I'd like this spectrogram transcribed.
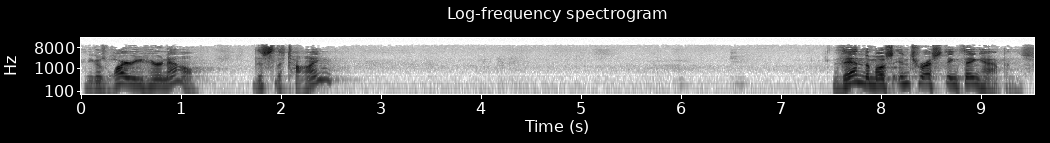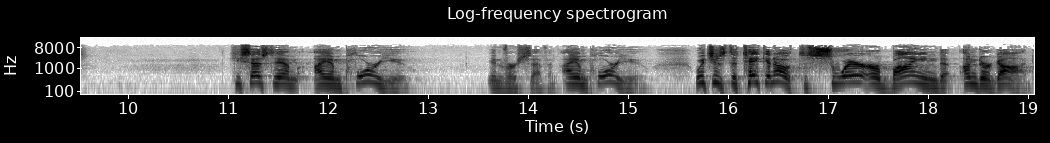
And he goes, Why are you here now? This is the time? Then the most interesting thing happens. He says to him, I implore you, in verse 7, I implore you, which is to take an oath, to swear or bind under God.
